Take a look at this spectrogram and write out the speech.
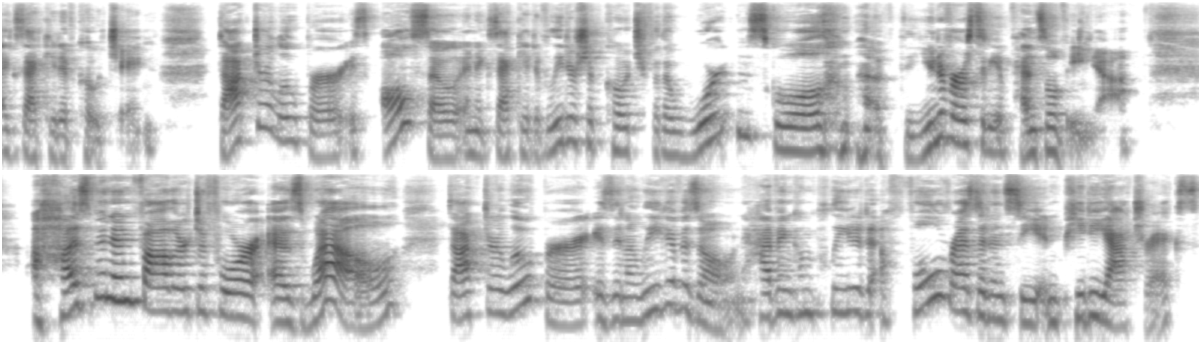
Executive Coaching. Dr. Loper is also an executive leadership coach for the Wharton School of the University of Pennsylvania. A husband and father to four as well, Dr. Loper is in a league of his own, having completed a full residency in pediatrics,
